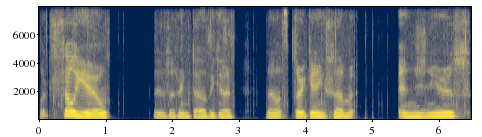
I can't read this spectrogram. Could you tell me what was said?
Let's sell you, because I think that'll be good. Now let's start getting some engineers.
